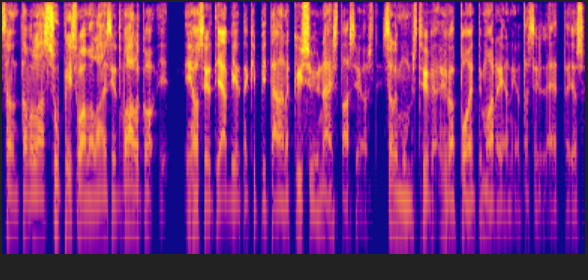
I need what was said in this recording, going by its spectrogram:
se on tavallaan supisuomalaisilta valkoihosilta jäbiltäkin pitää aina kysyä näistä asioista. Se oli mun mielestä hyvä, hyvä pointti Marianilta silleen, että jos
